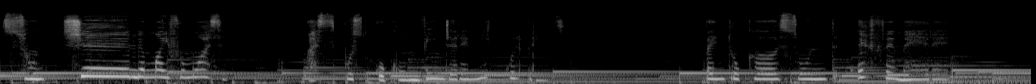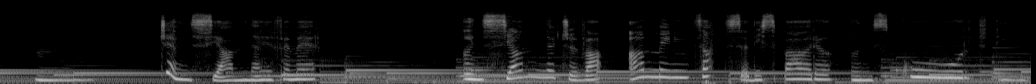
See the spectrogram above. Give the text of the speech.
Sunt cele mai frumoase a spus cu convingere micul prinț. Pentru că sunt efemere. Hmm, ce înseamnă efemer? Înseamnă ceva amenințat să dispară în scurt timp.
